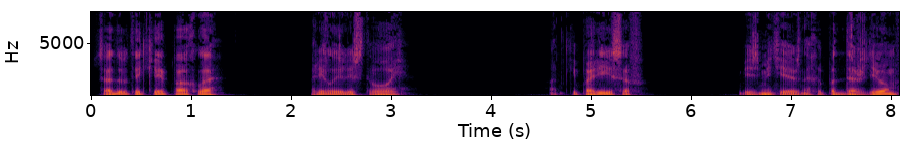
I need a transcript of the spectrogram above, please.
В саду Теке пахло прелой листвой. От кипарисов, безмятежных и под дождем,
